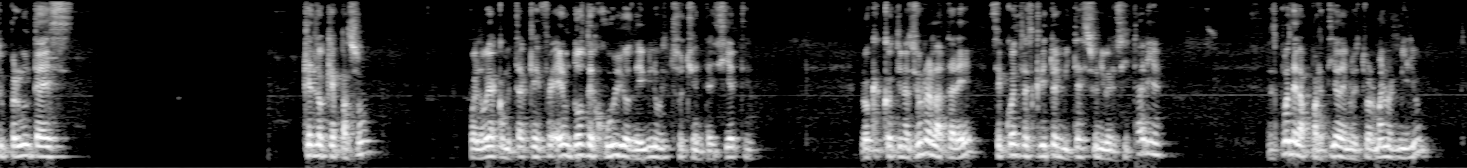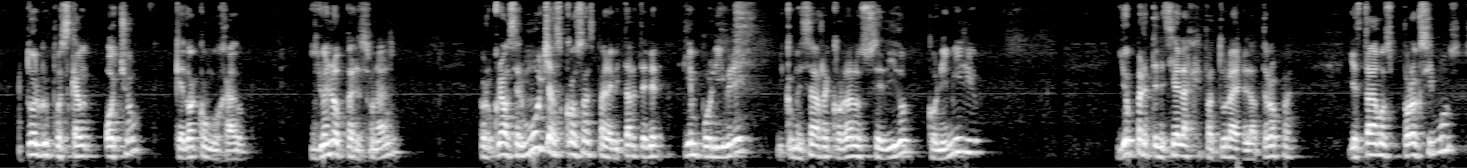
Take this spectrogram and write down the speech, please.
Tu pregunta es, ¿qué es lo que pasó? Pues le voy a comentar que fue, era un 2 de julio de 1987. Lo que a continuación relataré se encuentra escrito en mi tesis universitaria. Después de la partida de nuestro hermano Emilio, todo el grupo Scout 8 quedó acongojado. Y yo en lo personal procuraba hacer muchas cosas para evitar tener tiempo libre y comenzar a recordar lo sucedido con Emilio. Yo pertenecía a la jefatura de la tropa y estábamos próximos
